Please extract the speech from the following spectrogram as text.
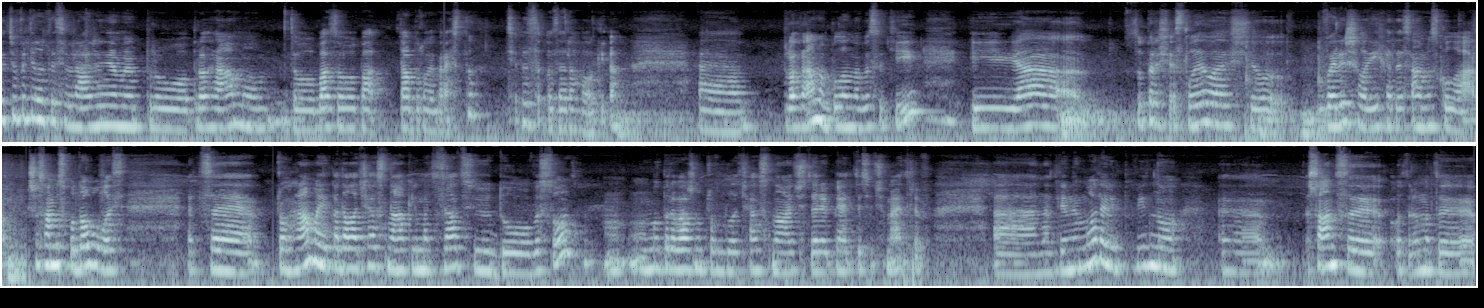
Хочу поділитися враженнями про програму до базового ба- табору Евресту через озеро Гокіа. Е, Програма була на висоті, і я супер щаслива, що вирішила їхати саме з куларом. Що саме сподобалось, це програма, яка дала час на акліматизацію до висот. Ми переважно проводили час на 4-5 тисяч метрів е, над рівнем моря. Відповідно, е, шанси отримати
